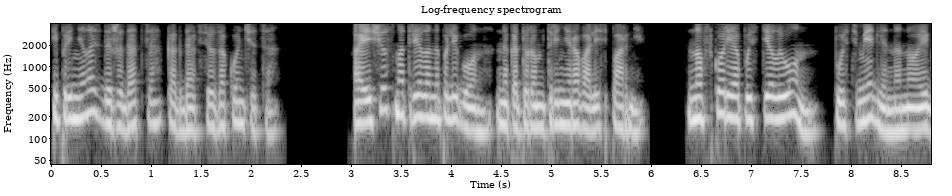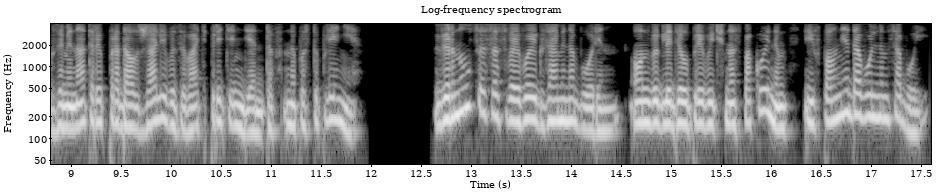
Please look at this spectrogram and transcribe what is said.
и принялась дожидаться, когда все закончится. А еще смотрела на полигон, на котором тренировались парни. Но вскоре опустел и он, пусть медленно, но экзаменаторы продолжали вызывать претендентов на поступление. Вернулся со своего экзамена Борин. Он выглядел привычно спокойным и вполне довольным собой.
